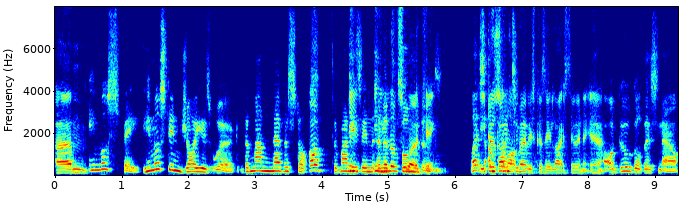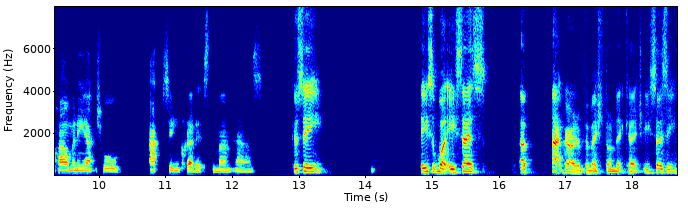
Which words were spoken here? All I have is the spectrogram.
Um, He must be. He must enjoy his work. The man never stops. Oh, the man he, is in he an loves abundance. working. Let's. He does a lot to. of movies because he likes doing it. Yeah, I'll Google this now. How many actual acting credits the man has? because he he's what he says. Uh, background information on Nick Cage. He says he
